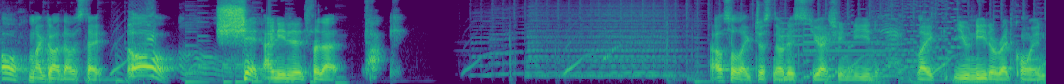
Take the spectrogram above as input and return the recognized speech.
Oh my god, that was tight. Oh! Shit, I needed it for that. Fuck. I also like just noticed you actually need, like, you need a red coin.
